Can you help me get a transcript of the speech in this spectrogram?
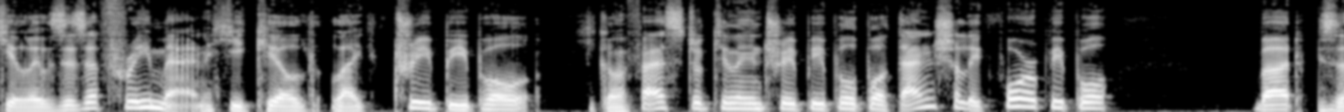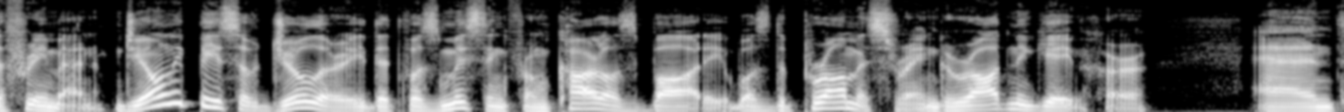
he lives as a free man. He killed like three people. He confessed to killing three people, potentially four people, but he's a free man. The only piece of jewelry that was missing from Carla's body was the promise ring Rodney gave her. And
